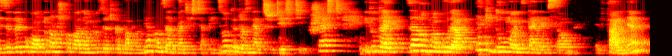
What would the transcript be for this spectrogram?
zwykłą prążkowaną bluzeczkę bawełnianą za 25 zł, rozmiar 36 i tutaj zarówno góra, jak i dół moim zdaniem są fajne.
